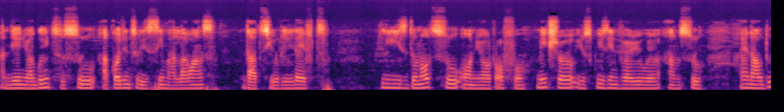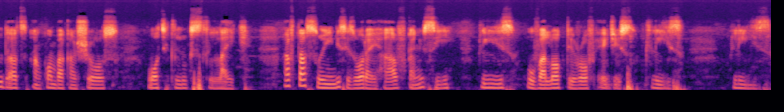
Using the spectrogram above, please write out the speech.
and then you are going to sew according to the seam allowance that you left please do not sew on your ruffle. Make sure you squeeze in very well and sew. And i'll do that and come back and show us what it looks like. After sewing this is what i have. Can you see? Please overlock the rough edges please. Please.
